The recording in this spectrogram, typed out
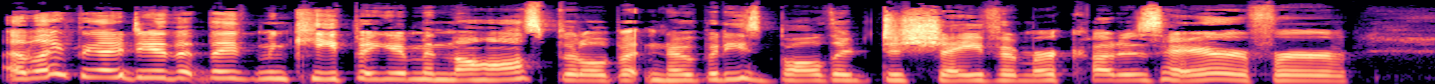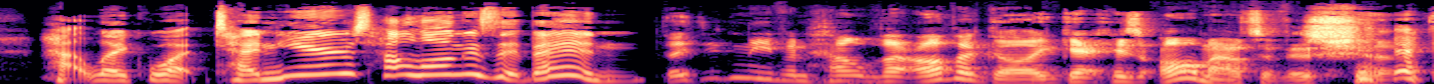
I like the idea that they've been keeping him in the hospital, but nobody's bothered to shave him or cut his hair for how, like what ten years? How long has it been? they didn't even help that other guy get his arm out of his shirt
